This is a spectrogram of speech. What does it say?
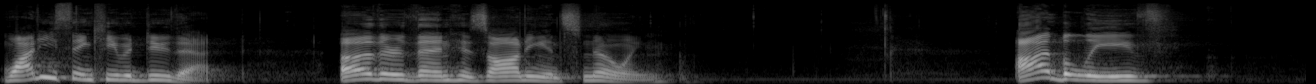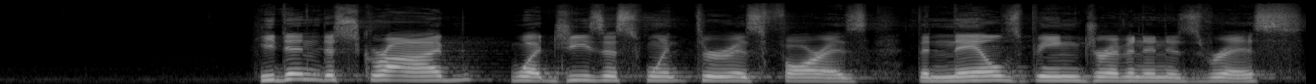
Why do you think he would do that? Other than his audience knowing. I believe he didn't describe what Jesus went through as far as the nails being driven in his wrists,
